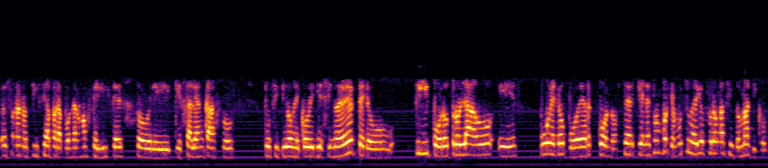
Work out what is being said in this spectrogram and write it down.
es una noticia para ponernos felices sobre que salgan casos positivos de COVID-19, pero sí, por otro lado, es bueno poder conocer quiénes son, porque muchos de ellos fueron asintomáticos.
